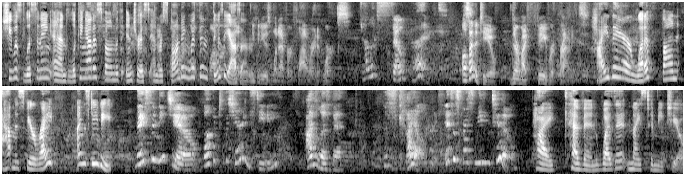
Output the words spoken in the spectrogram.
She was listening and looking at his phone with interest and responding with enthusiasm. You can use whatever flour and it works. That looks so good. I'll send it to you. They're my favorite brownies. Hi there. What a fun atmosphere, right? I'm Stevie. Nice to meet you. Welcome to the sharing, Stevie. I'm Elizabeth. This is Kyle. It's his first meeting, too. Hi, Kevin. Was it nice to meet you?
